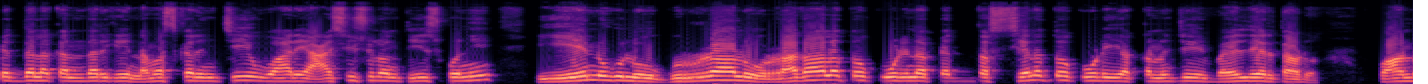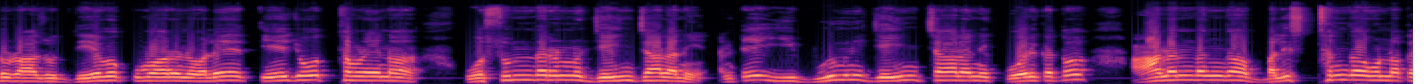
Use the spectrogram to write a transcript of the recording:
పెద్దలకందరికీ నమస్కరించి వారి ఆశీస్సులను తీసుకొని ఏనుగులు గుర్రాలు రథాలతో కూడిన పెద్ద సేనతో కూడి అక్కడి నుంచి బయలుదేరుతాడు. పాండురాజు దేవకుమారుని వలె తేజోత్తముడైన వసుందరను జయించాలని అంటే ఈ భూమిని జయించాలని కోరికతో ఆనందంగా బలిష్టంగా ఉన్న ఒక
